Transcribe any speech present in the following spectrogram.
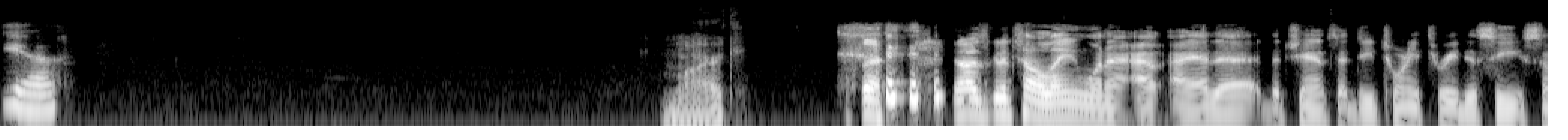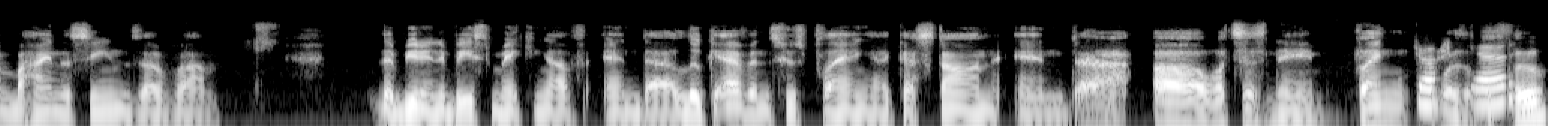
Yeah. Mark, no, I was going to tell Elaine when I, I, I had uh the chance at D23 to see some behind the scenes of um, the Beauty and the Beast making of, and uh, Luke Evans, who's playing uh, Gaston, and uh, oh, what's his name? Playing Josh what is it, Gad? LeFou?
